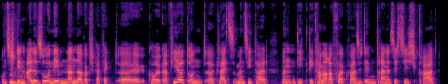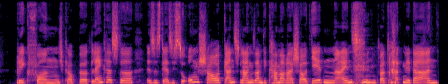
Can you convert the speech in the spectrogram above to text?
Und sie mhm. stehen alle so nebeneinander, wirklich perfekt äh, choreografiert und äh, gleich, man sieht halt, man, die, die Kamera folgt quasi dem 360 Grad Blick von, ich glaube, Burt Lancaster ist es, der sich so umschaut, ganz langsam. Die Kamera schaut jeden einzelnen Quadratmeter an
